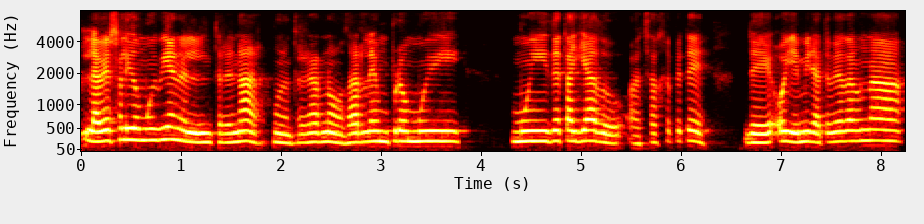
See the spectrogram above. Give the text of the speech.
le había salido muy bien el entrenar, bueno, entrenar no, darle un pro muy, muy detallado a ChatGPT de, oye, mira, te voy a dar una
